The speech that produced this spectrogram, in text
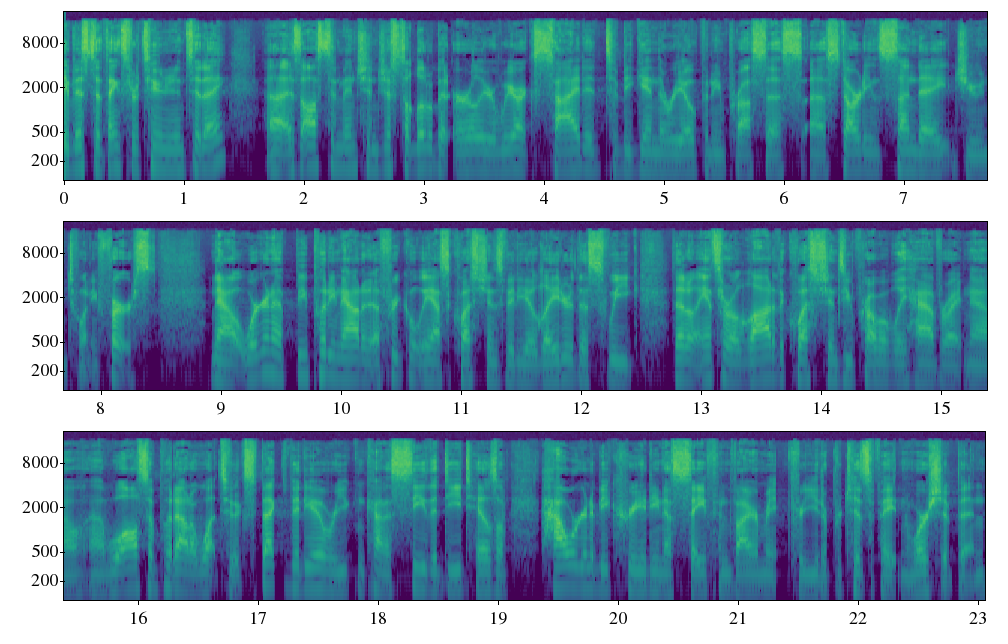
Hey, Vista, thanks for tuning in today. Uh, as Austin mentioned just a little bit earlier, we are excited to begin the reopening process uh, starting Sunday, June 21st. Now, we're going to be putting out a frequently asked questions video later this week that'll answer a lot of the questions you probably have right now. Uh, we'll also put out a what to expect video where you can kind of see the details of how we're going to be creating a safe environment for you to participate and worship in.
